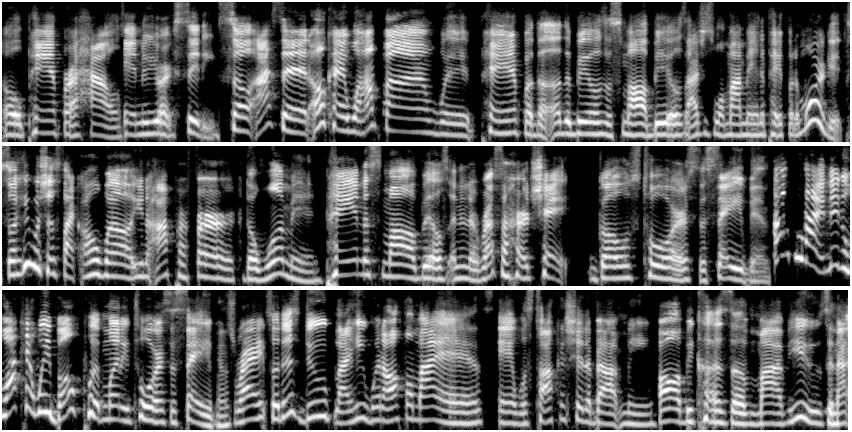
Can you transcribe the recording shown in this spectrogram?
oh, paying for a house in New York City. So I said, okay, well, I'm fine with paying for the other bills, the small bills. I just want my man to pay for the mortgage. So he was just like, oh, well, you know, I prefer the woman paying the small bills and then the rest of her check goes towards the savings. I'm like, nigga, why can't we both put money towards the savings, right? So this dude, like, he went off on my ass and was talking shit about me, all because of my views, and I,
